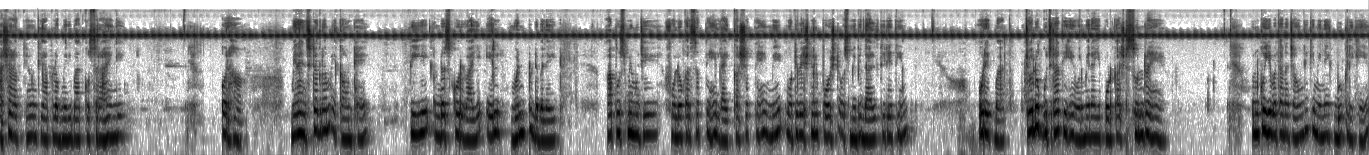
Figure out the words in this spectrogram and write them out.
आशा रखती हूँ कि आप लोग मेरी बात को सराहेंगे और हाँ मेरा इंस्टाग्राम अकाउंट है P A underscore Y L one two double eight आप उसमें मुझे फॉलो कर सकते हैं लाइक कर सकते हैं। मैं मोटिवेशनल पोस्ट उसमें भी डालती रहती हूँ। और एक बात, जो लोग गुजराती हैं और मेरा ये पॉडकास्ट सुन रहे हैं, उनको ये बताना चाहूँगी कि मैंने एक बुक लिखी है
